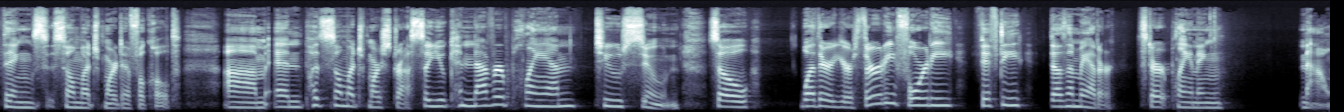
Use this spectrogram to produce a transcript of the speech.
things so much more difficult um, and puts so much more stress. So you can never plan too soon. So whether you're 30, 40, 50, doesn't matter. Start planning now.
